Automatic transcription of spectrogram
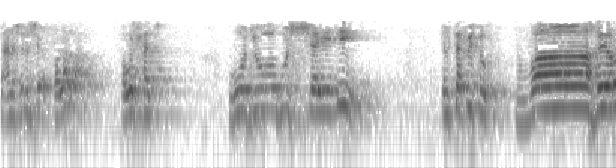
يعني شنو الشيء؟ الصلاة أو الحج. وجوب الشيء التفتوا ظاهر.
